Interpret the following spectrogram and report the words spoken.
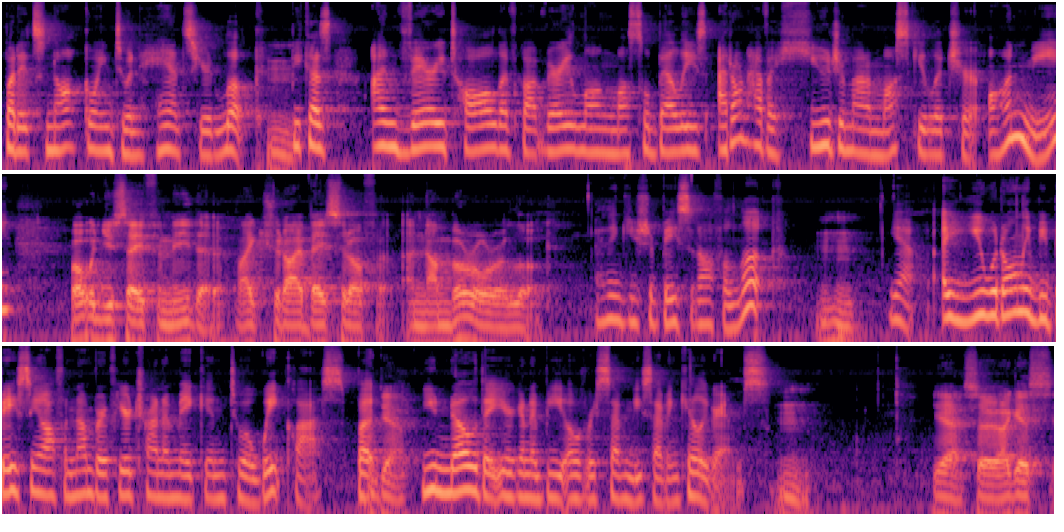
but it's not going to enhance your look because I'm very tall. I've got very long muscle bellies. I don't have a huge amount of musculature on me. What would you say for me though? Like, should I base it off a number or a look? I think you should base it off a look. Mm-hmm. Yeah, Uh, you would only be basing off a number if you're trying to make into a weight class, but Yeah. you know that you're going to be over 77 kilograms. Yeah, so I guess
